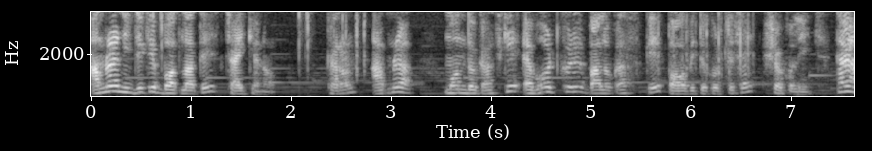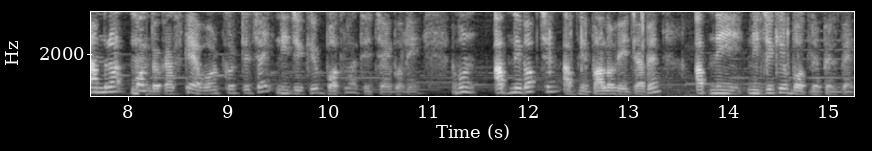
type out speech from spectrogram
আমরা নিজেকে বদলাতে চাই কেন? কারণ আমরা মন্দ কাজকে অ্যাভয়েড করে ভালো কাজকে প্রভাবিত করতে চাই সকলেই। তাই আমরা মন্দ কাজকে অ্যাভয়েড করতে চাই, নিজেকে বদলাতে চাই বলে। এবং আপনি ভাবছেন, আপনি ভালো হয়ে যাবেন, আপনি নিজেকে বদলে ফেলবেন।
